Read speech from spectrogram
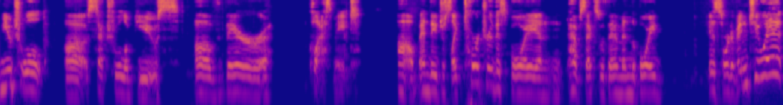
mutual uh, sexual abuse of their classmate. Um, and they just like torture this boy and have sex with him, and the boy is sort of into it.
